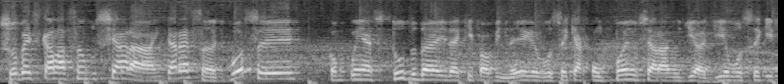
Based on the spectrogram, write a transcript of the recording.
sobre a escalação do Ceará. Interessante. Você, como conhece tudo da, da equipe alvinegra, você que acompanha o Ceará no dia a dia, você que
